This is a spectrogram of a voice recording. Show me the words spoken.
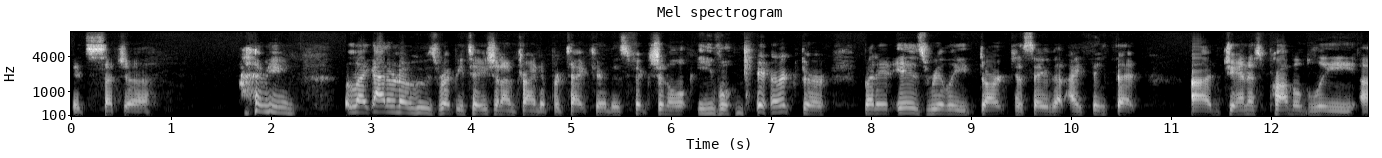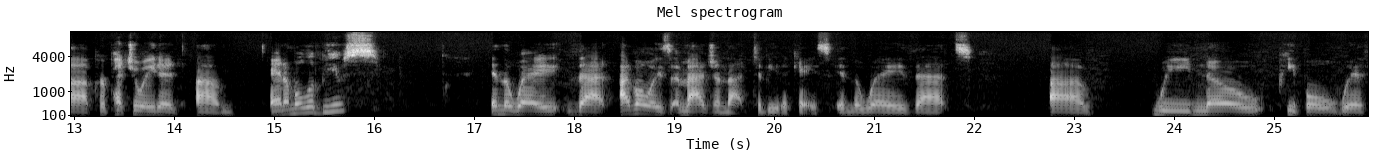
it's such a. I mean, like I don't know whose reputation I'm trying to protect here, this fictional evil character, but it is really dark to say that I think that uh, Janice probably uh, perpetuated um, animal abuse in the way that I've always imagined that to be the case, in the way that uh, we know people with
